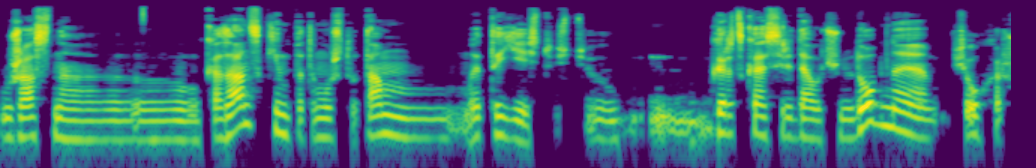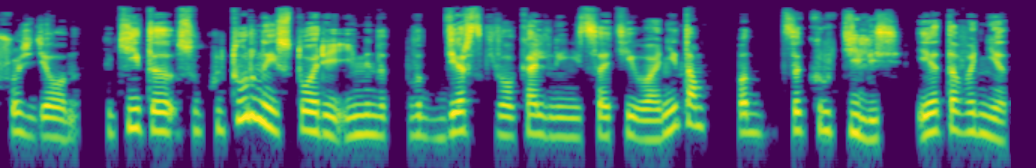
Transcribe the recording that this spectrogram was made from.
ужасно э, казанским, потому что там это есть. То есть э, городская среда очень удобная, все хорошо сделано. Какие-то субкультурные истории, именно вот дерзкие локальные инициативы, они там подзакрутились, и этого нет.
